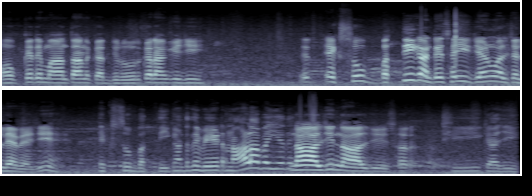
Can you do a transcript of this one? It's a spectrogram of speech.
ਮੌਕੇ ਤੇ ਮਾਨਤਾਨ ਕਰ ਜ਼ਰੂਰ ਕਰਾਂਗੇ ਜੀ। ਇਹ 132 ਘੰਟੇ ਸਹੀ ਜੈਨੂਅਲ ਚੱਲਿਆ ਹੋਇਆ ਜੀ ਇਹ। 132 ਘੰਟੇ ਦੇ ਵੇਟ ਨਾਲ ਆ ਬਾਈ ਇਹਦੇ? ਨਾਲ ਜੀ ਨਾਲ ਜੀ ਸਰ। ਠੀਕ ਹੈ ਜੀ।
